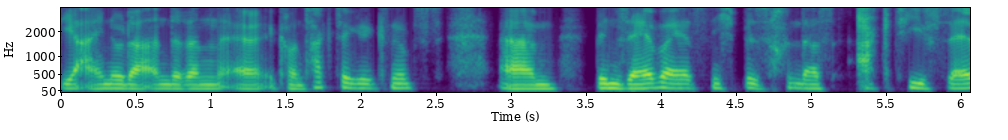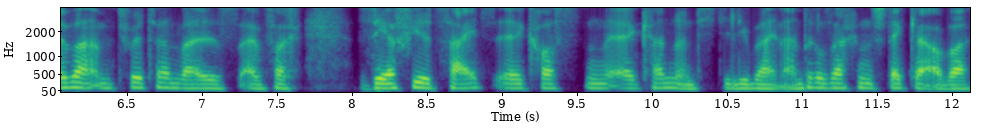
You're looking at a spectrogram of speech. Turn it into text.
die ein oder anderen äh, Kontakte geknüpft. Ähm, bin selber jetzt nicht besonders aktiv selber am Twittern, weil es einfach sehr viel Zeit äh, kosten äh, kann und ich die lieber in andere Sachen stecke. Aber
